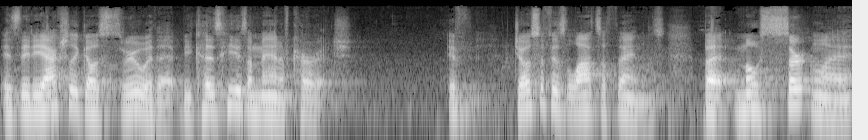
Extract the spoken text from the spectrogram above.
is that he actually goes through with it because he is a man of courage. If Joseph is lots of things, but most certainly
